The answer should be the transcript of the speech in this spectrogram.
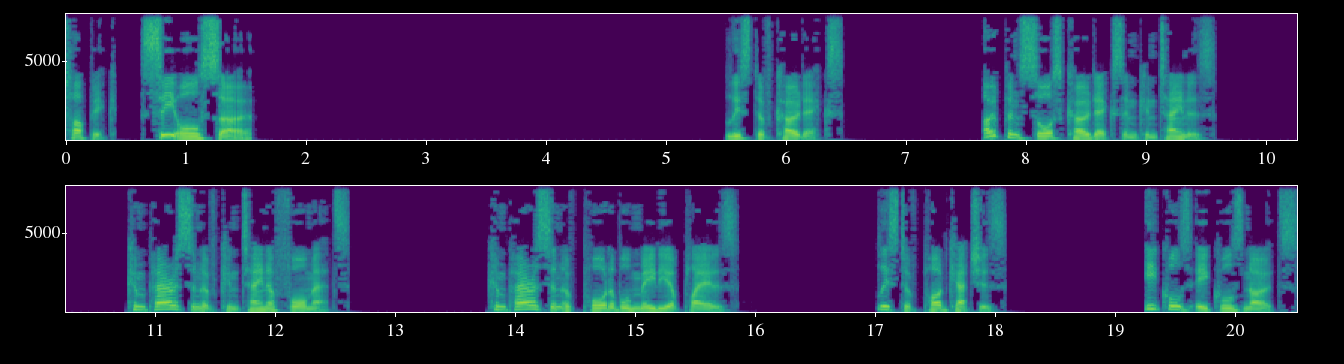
Topic. See also List of codecs. Open source codecs and containers. Comparison of container formats. Comparison of portable media players. List of podcatchers. Notes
